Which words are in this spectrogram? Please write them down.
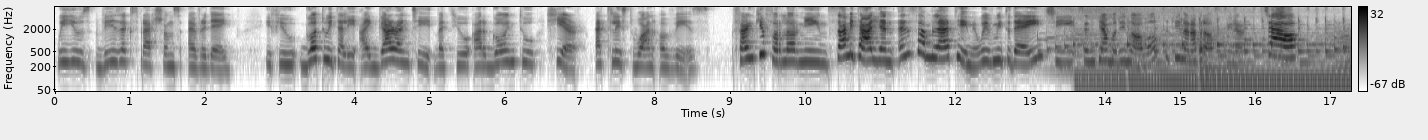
We use these expressions every day. If you go to Italy, I guarantee that you are going to hear at least one of these. Thank you for learning some Italian and some Latin with me today. Ci sentiamo di nuovo settimana prossima. Ciao!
